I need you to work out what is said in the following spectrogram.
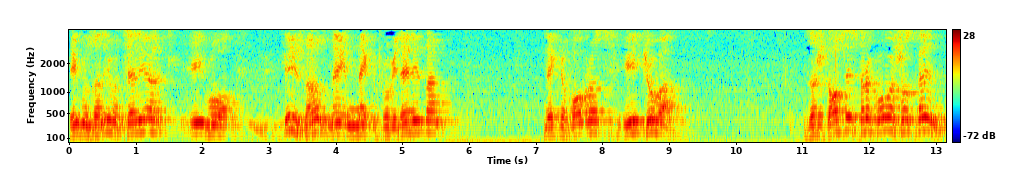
и го залива целия и го вижда, не някакво видение там, някакъв образ и чува. Защо се страхуваш от мен?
